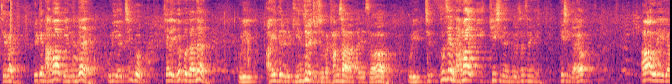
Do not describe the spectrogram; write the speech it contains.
제가 이렇게 남아갖고 있는데 우리 친구 제가 이것보다는 우리 아이들을 이렇게 인솔해 주셔서 감사해서 우리 선생님 남아 계시는 우리 선생님 계신가요? 아 우리 저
